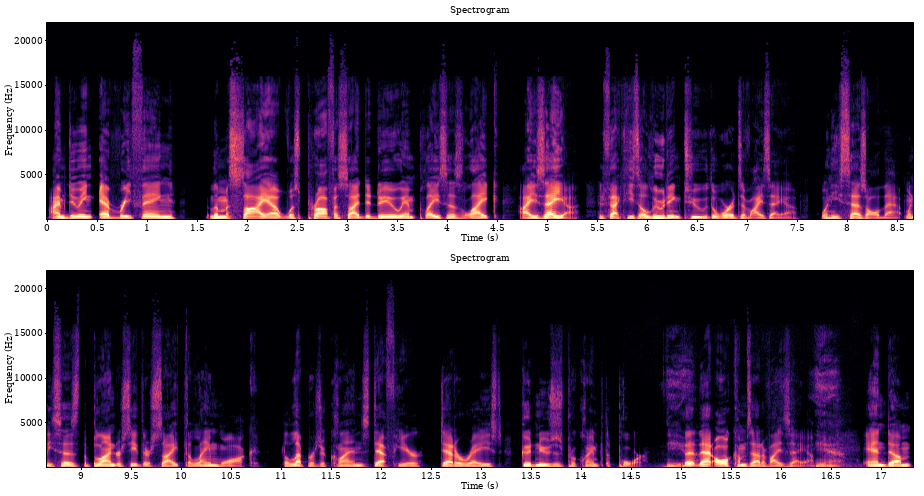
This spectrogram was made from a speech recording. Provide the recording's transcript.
I'm doing everything the Messiah was prophesied to do in places like Isaiah. In fact, he's alluding to the words of Isaiah when he says all that. When he says, The blind receive their sight, the lame walk, the lepers are cleansed, deaf hear, dead are raised, good news is proclaimed to the poor. Yeah. That, that all comes out of Isaiah. Yeah. And um,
